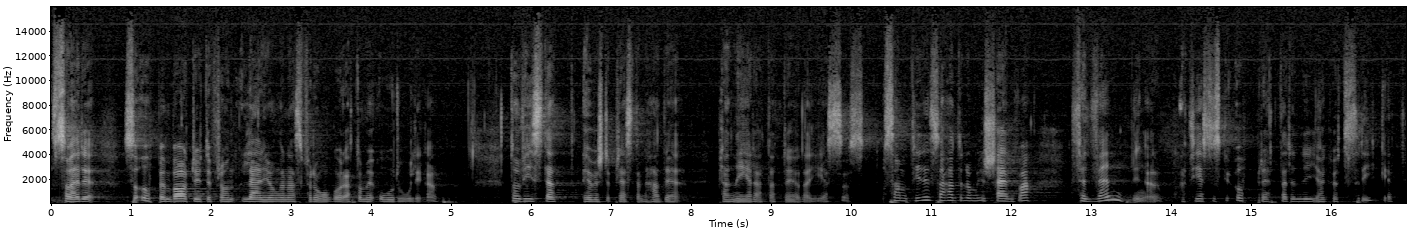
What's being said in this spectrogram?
så är det så uppenbart utifrån lärjungarnas frågor att de är oroliga. De visste att översteprästen hade planerat att döda Jesus. Samtidigt så hade de ju själva förväntningar att Jesus skulle upprätta det nya Gudsriket.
